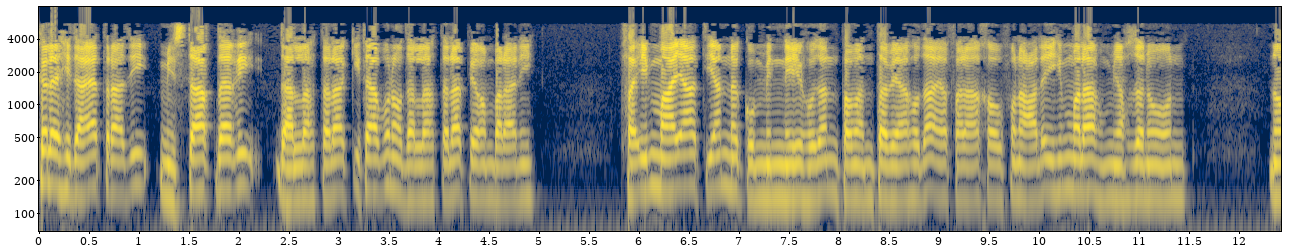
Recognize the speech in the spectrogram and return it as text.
کله هدایت راځي مستاق دغی د الله تعالی کتابونه او د الله تعالی پیغمبرانی فإما يأتينكم مني هدى فمن تبع هداي فلا خوف عليهم ولا هم يحزنون نو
